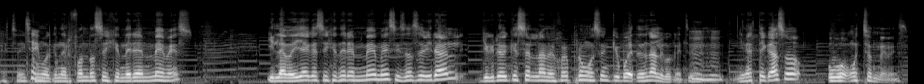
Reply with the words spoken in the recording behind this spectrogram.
¿cachai? Sí. Como que en el fondo se generen memes. Y la medida que se generen memes y se hace viral, yo creo que esa es la mejor promoción que puede tener algo. Y en este caso, hubo muchos memes.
